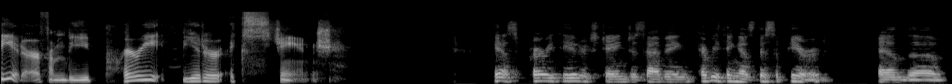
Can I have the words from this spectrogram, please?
theater from the Prairie Theater Exchange. Yes, Prairie Theater Exchange is having Everything Has Disappeared, and the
